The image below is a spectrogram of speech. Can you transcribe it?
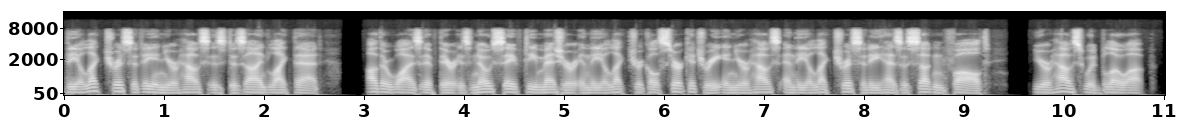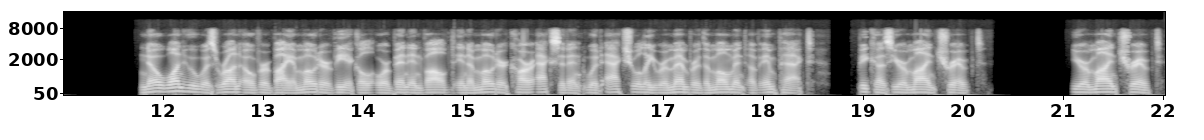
The electricity in your house is designed like that, otherwise if there is no safety measure in the electrical circuitry in your house and the electricity has a sudden fault, your house would blow up. No one who was run over by a motor vehicle or been involved in a motor car accident would actually remember the moment of impact, because your mind tripped. Your mind tripped,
